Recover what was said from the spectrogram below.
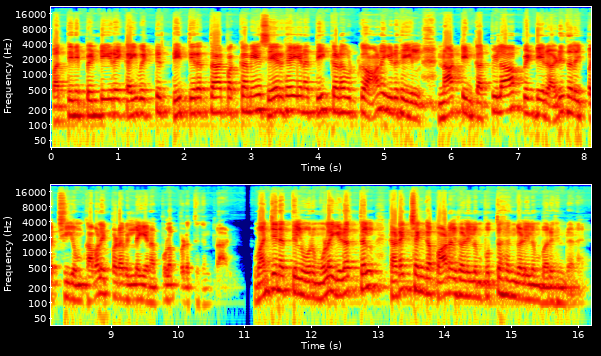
பத்தினி பெண்டீரை கைவிட்டு தீத்திரத்தார் பக்கமே சேர்க என தீக்கடவுட்கு ஆணையிடுகையில் நாட்டின் கற்பிலா பெண்டீர் அழிதலை பற்றியும் கவலைப்படவில்லை என புலப்படுத்துகின்றாள். வஞ்சினத்தில் ஒரு முளை இழத்தல் கடைச்சங்க பாடல்களிலும் புத்தகங்களிலும் வருகின்றன.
